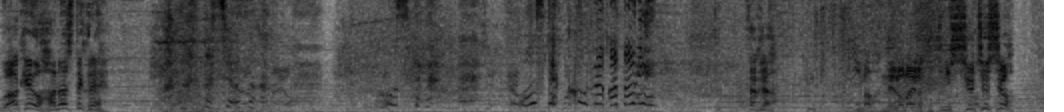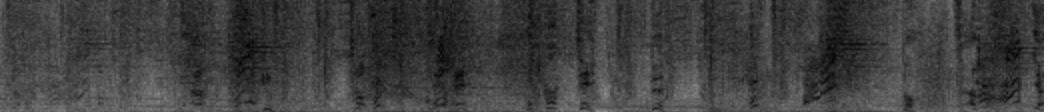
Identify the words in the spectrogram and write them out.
訳を話してくれ。アナスタシアさんどうして？さくら今は目の前の敵に集中しろとほってふっとさやや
